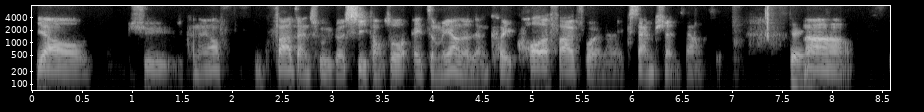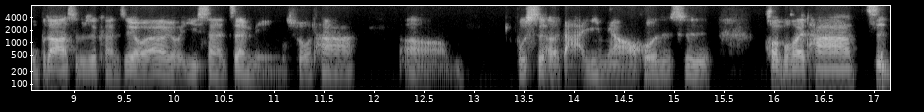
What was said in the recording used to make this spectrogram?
要去，可能要发展出一个系统，说，哎，怎么样的人可以 qualify for an exemption 这样子。对。那我不知道是不是可能是有要有医生的证明，说他呃不适合打疫苗，或者是会不会他自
